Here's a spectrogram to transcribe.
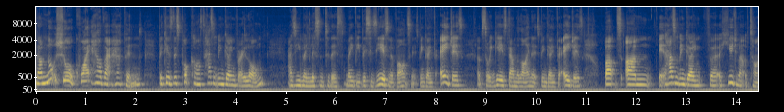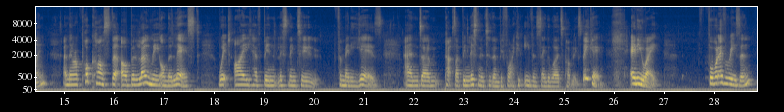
Now, I'm not sure quite how that happened because this podcast hasn't been going very long. As you may listen to this, maybe this is years in advance and it's been going for ages. I'm oh, sorry, years down the line and it's been going for ages. But um, it hasn't been going for a huge amount of time. And there are podcasts that are below me on the list, which I have been listening to for many years. And um, perhaps I've been listening to them before I could even say the words public speaking. Anyway, for whatever reason,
